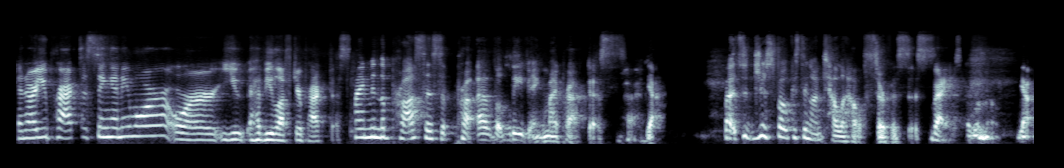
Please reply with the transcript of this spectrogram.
And are you practicing anymore or you have you left your practice? I'm in the process of, pro- of leaving my practice. Okay. yeah. But so just focusing on telehealth services. Right. So yeah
